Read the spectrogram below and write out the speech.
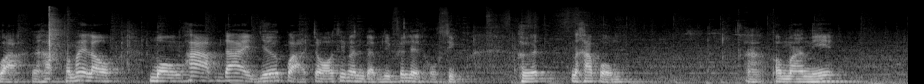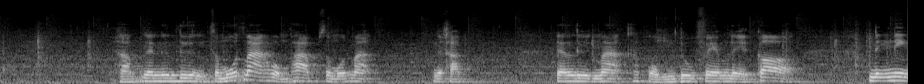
กว่านะครับทำให้เรามองภาพได้เยอะกว่าจอที่มันแบบ refresh rate 60เฮิรตนะครับผมอะประมาณนี้ ครับเล่นลื่นๆ สมูทมากครับผมภาพสมูทมากนะครับเล่นลื่นมากครับผมดูเฟรมเรทก็นิ่ง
